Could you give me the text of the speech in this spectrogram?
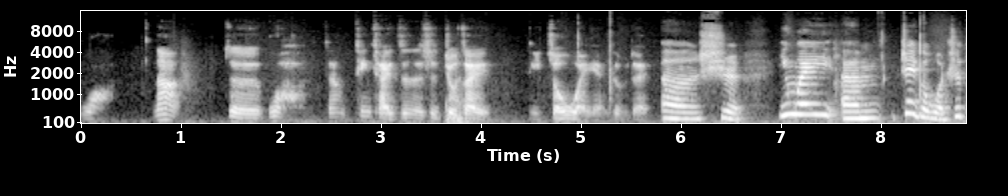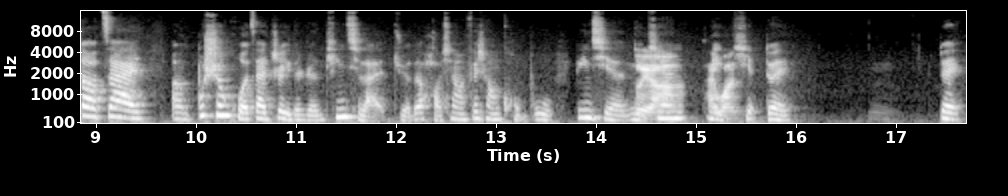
哇，那这哇，这样听起来真的是就在你周围耶，对不对？嗯，是因为嗯，这个我知道在，嗯不生活在这里的人听起来觉得好像非常恐怖，并且每天、啊、每天对，嗯，对，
